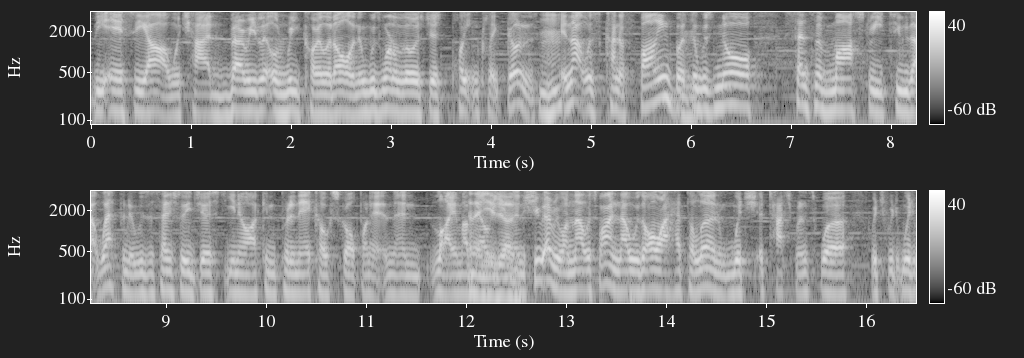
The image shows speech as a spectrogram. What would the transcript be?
the ACR, which had very little recoil at all, and it was one of those just point and click guns. Mm-hmm. And that was kind of fine, but there was no sense of mastery to that weapon. It was essentially just, you know, I can put an ACOG scope on it and then lie in my And belly and then shoot everyone. That was fine. That was all I had to learn which attachments were which which, which,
